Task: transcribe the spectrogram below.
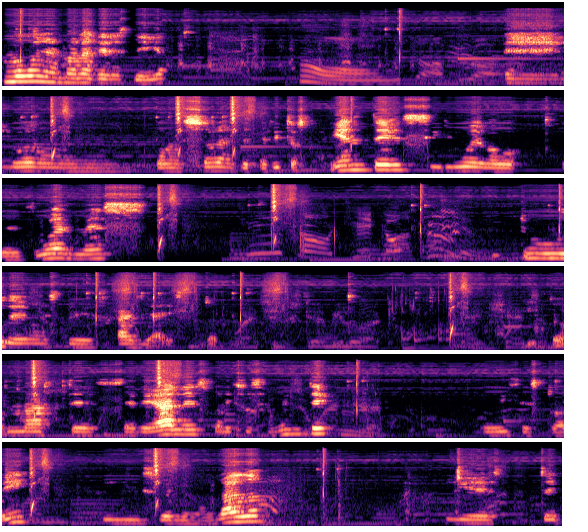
Muy buena hermana que eres de ella. Eh, luego pones horas de perritos calientes y luego te duermes. Y tú debes dejar ya esto. Y tomarte cereales precisamente. Lo dices esto ahí. Y suele malvado. Y este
